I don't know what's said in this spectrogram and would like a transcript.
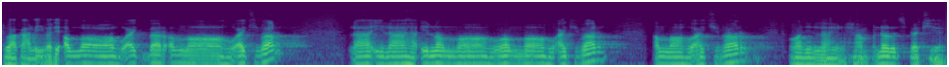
Dua kali. Berarti Allahu Akbar, Allahu Akbar. La ilaha illallah wallahu akbar. Allahu akbar. Walillahil hamd. Menurut sebagian.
